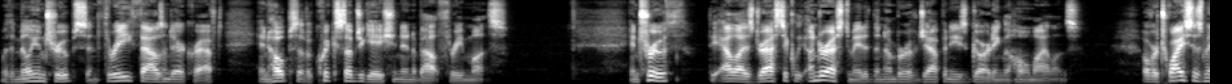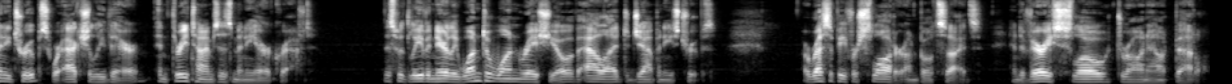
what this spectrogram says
with a million troops and 3,000 aircraft, in hopes of a quick subjugation in about three months. In truth, the Allies drastically underestimated the number of Japanese guarding the home islands. Over twice as many troops were actually there, and three times as many aircraft. This would leave a nearly one to one ratio of Allied to Japanese troops, a recipe for slaughter on both sides and a very slow, drawn out battle.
